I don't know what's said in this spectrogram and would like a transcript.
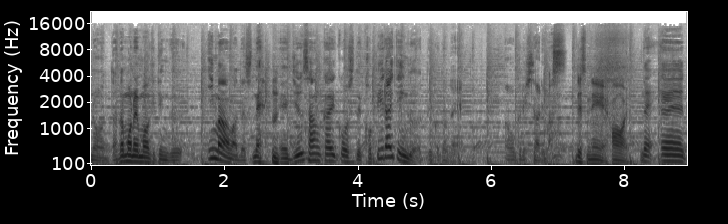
のダダ漏れマーケティング今はですね、うん。えー13回コースでコピーライティングということでお送りしております。ですねはで、えーっ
